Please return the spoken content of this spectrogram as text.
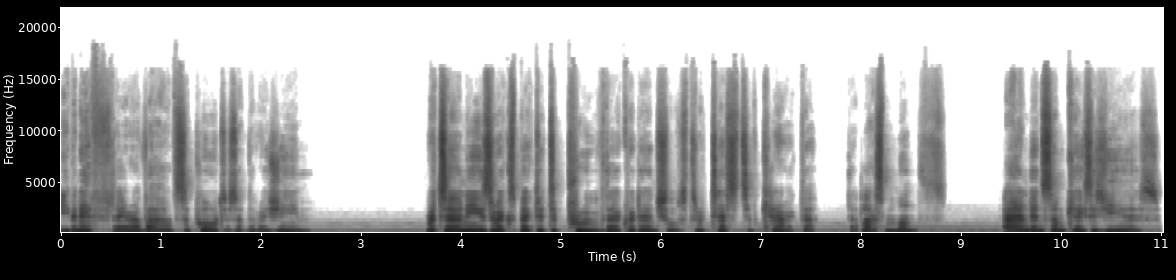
even if they are avowed supporters of the regime. Returnees are expected to prove their credentials through tests of character that last months, and in some cases years.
